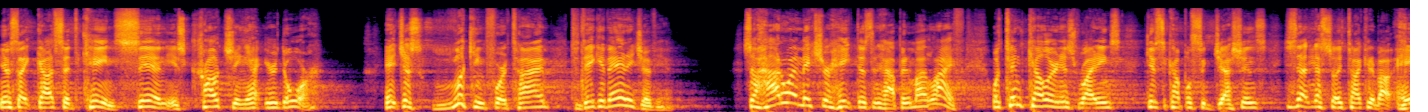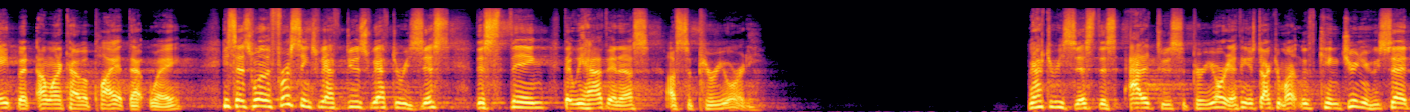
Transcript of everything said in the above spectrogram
know, it's like God said to Cain, sin is crouching at your door. It's just looking for a time to take advantage of you. So, how do I make sure hate doesn't happen in my life? Well, Tim Keller in his writings gives a couple suggestions. He's not necessarily talking about hate, but I want to kind of apply it that way. He says one of the first things we have to do is we have to resist this thing that we have in us of superiority. We have to resist this attitude of superiority. I think it's Dr. Martin Luther King Jr. who said,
